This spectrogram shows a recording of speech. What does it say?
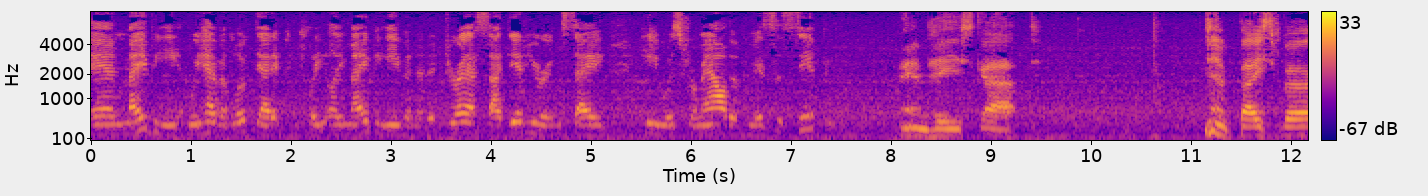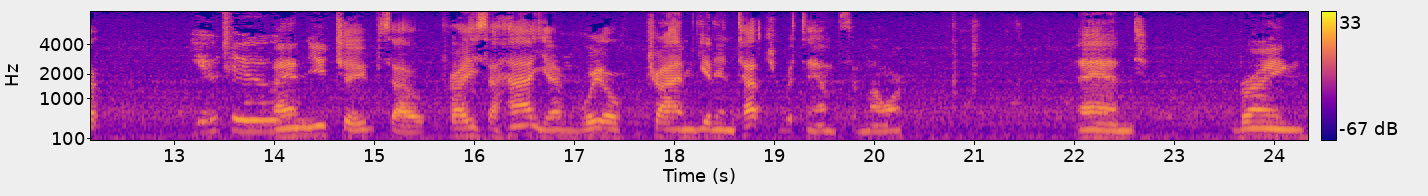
and maybe we haven't looked at it completely, maybe even an address. I did hear him say he was from out of Mississippi. And he's got Facebook, YouTube, and YouTube. So praise. Mm-hmm. We'll try and get in touch with him some more and bring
